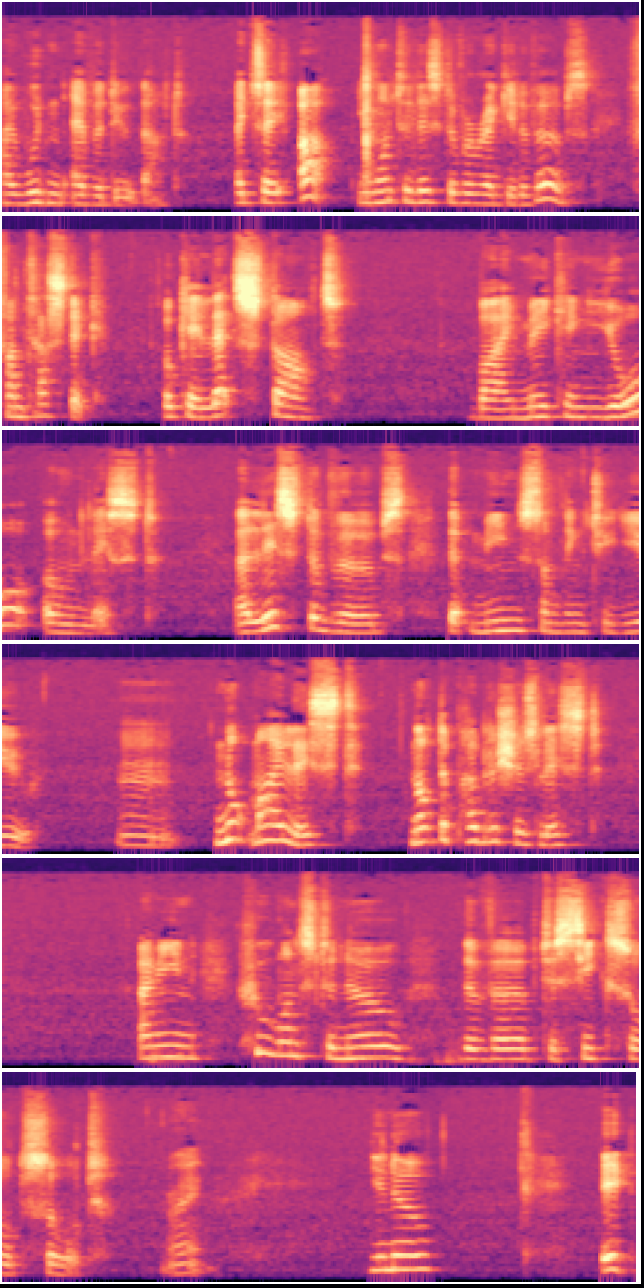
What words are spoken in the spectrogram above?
I wouldn't ever do that. I'd say, "Ah, you want a list of irregular verbs? Fantastic. Okay, let's start." by making your own list, a list of verbs that mean something to you. Mm. Not my list, not the publisher's list. I mean, who wants to know the verb to seek, sought, sought? Right. You know, it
